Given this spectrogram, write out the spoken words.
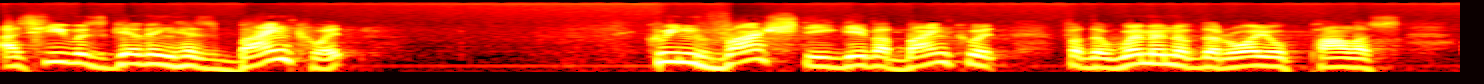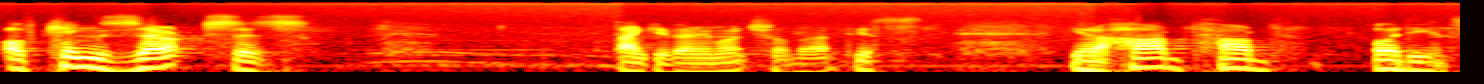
as he was giving his banquet, Queen Vashti gave a banquet for the women of the royal palace of King Xerxes. Thank you very much for that. Yes. You're a hard, hard audience.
